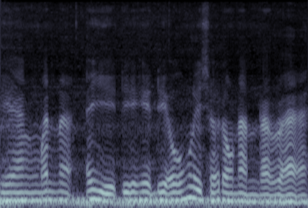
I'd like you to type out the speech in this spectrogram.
đi ăn bánh ờ, cái gì đi đi uống ly sữa đậu nành rồi về.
